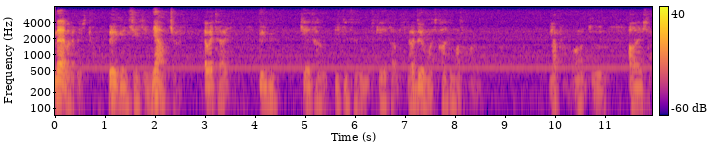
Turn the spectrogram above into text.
Merhaba arkadaşlar. Bugün sizce ne yapacağız? Evet hayır. Bugün keretan, bilgisayarımız, keretamız, radyomuz, kaldırmaz falan. Yapıyorum, anlatıyorum. Arkadaşlar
